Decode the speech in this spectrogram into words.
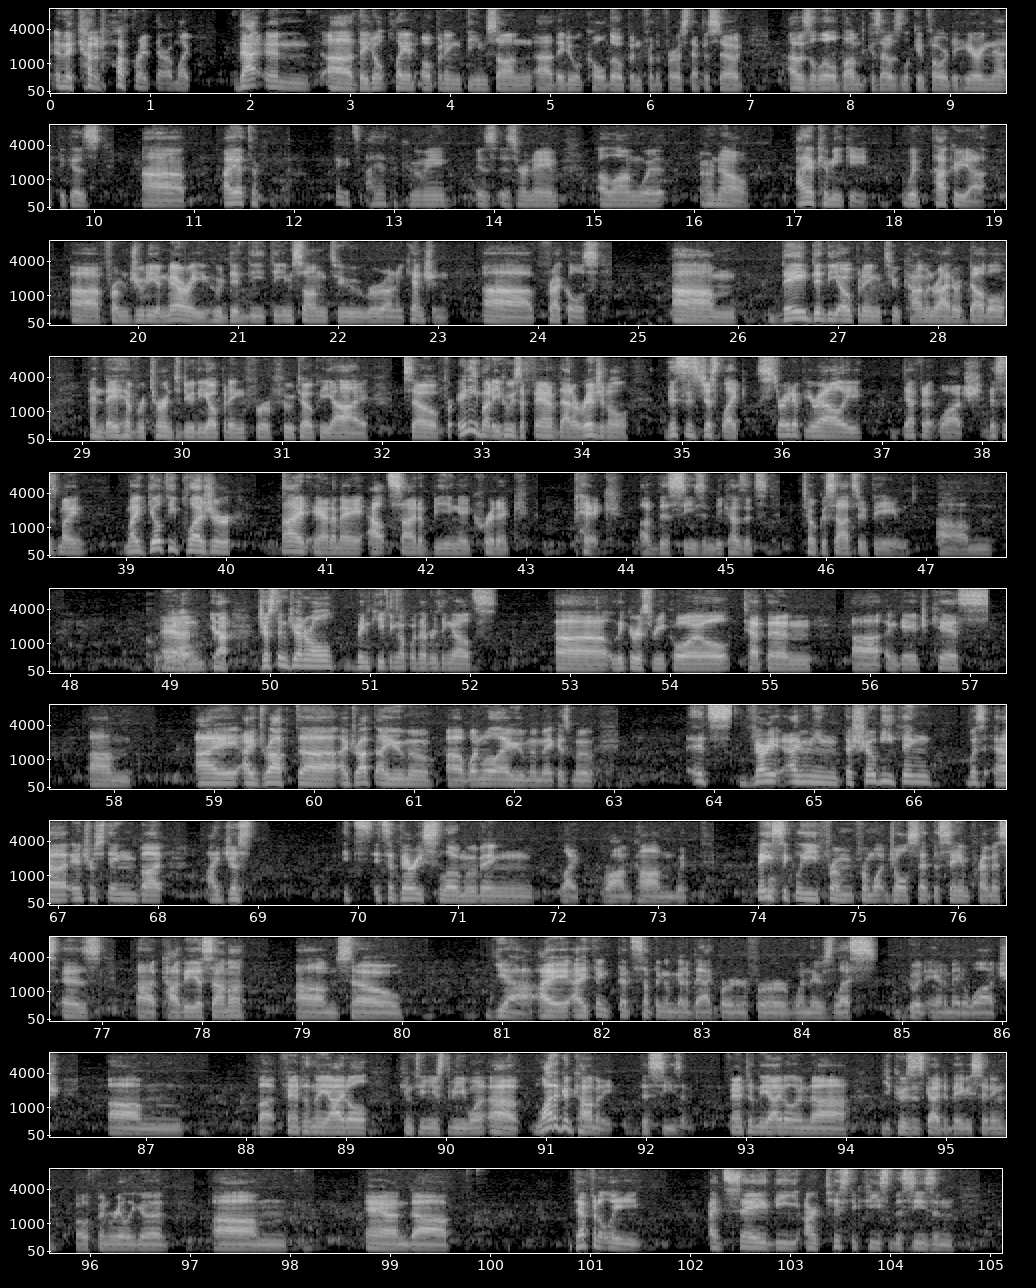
and they cut it off right there. I'm like, that and uh, they don't play an opening theme song. Uh, they do a cold open for the first episode. I was a little bummed because I was looking forward to hearing that because uh, Ayata, I think it's Ayata Kumi is is her name, along with oh no, Ayakamiki with Takuya uh, from Judy and Mary, who did the theme song to Rurouni Kenshin, uh, Freckles. Um, they did the opening to Kamen Rider Double, and they have returned to do the opening for Futo PI. So for anybody who's a fan of that original, this is just like straight up your alley. Definite watch. This is my my guilty pleasure side anime outside of being a critic pick of this season because it's tokusatsu themed. Um, Cool. and yeah, just in general, been keeping up with everything else. Uh, Lycoris Recoil, Teppen, uh, Engage Kiss. Um, I I dropped uh, I dropped Ayumu. Uh, when will Ayumu make his move? It's very. I mean, the shogi thing was uh, interesting, but I just it's it's a very slow moving like rom com with basically from from what Joel said the same premise as uh, Kaguya-sama. Um, so yeah, I I think that's something I'm gonna back burner for when there's less good anime to watch. Um, but Phantom the Idol continues to be one. uh, A lot of good comedy this season. Phantom the Idol and uh, Yakuza's Guide to Babysitting both been really good. Um, and uh, definitely, I'd say the artistic piece of the season,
